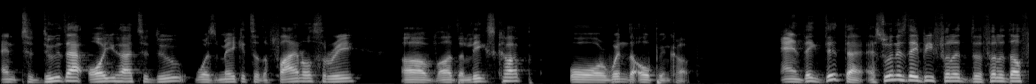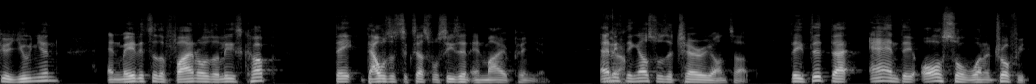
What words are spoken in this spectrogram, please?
and to do that, all you had to do was make it to the final three of uh, the Leagues Cup or win the Open Cup, and they did that. As soon as they beat Phil- the Philadelphia Union and made it to the final of the Leagues Cup, they that was a successful season in my opinion. Anything yeah. else was a cherry on top. They did that and they also won a trophy.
